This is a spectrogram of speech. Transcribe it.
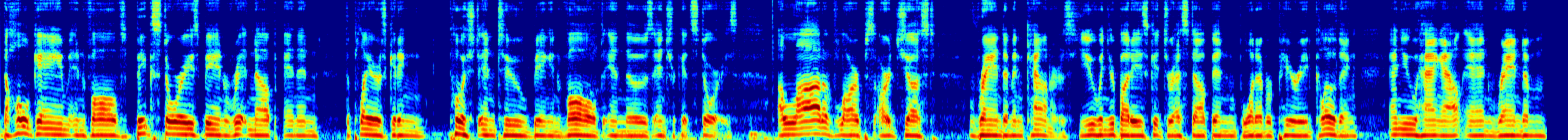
the whole game involves big stories being written up, and then the players getting pushed into being involved in those intricate stories. A lot of LARPs are just random encounters. You and your buddies get dressed up in whatever period clothing, and you hang out, and random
